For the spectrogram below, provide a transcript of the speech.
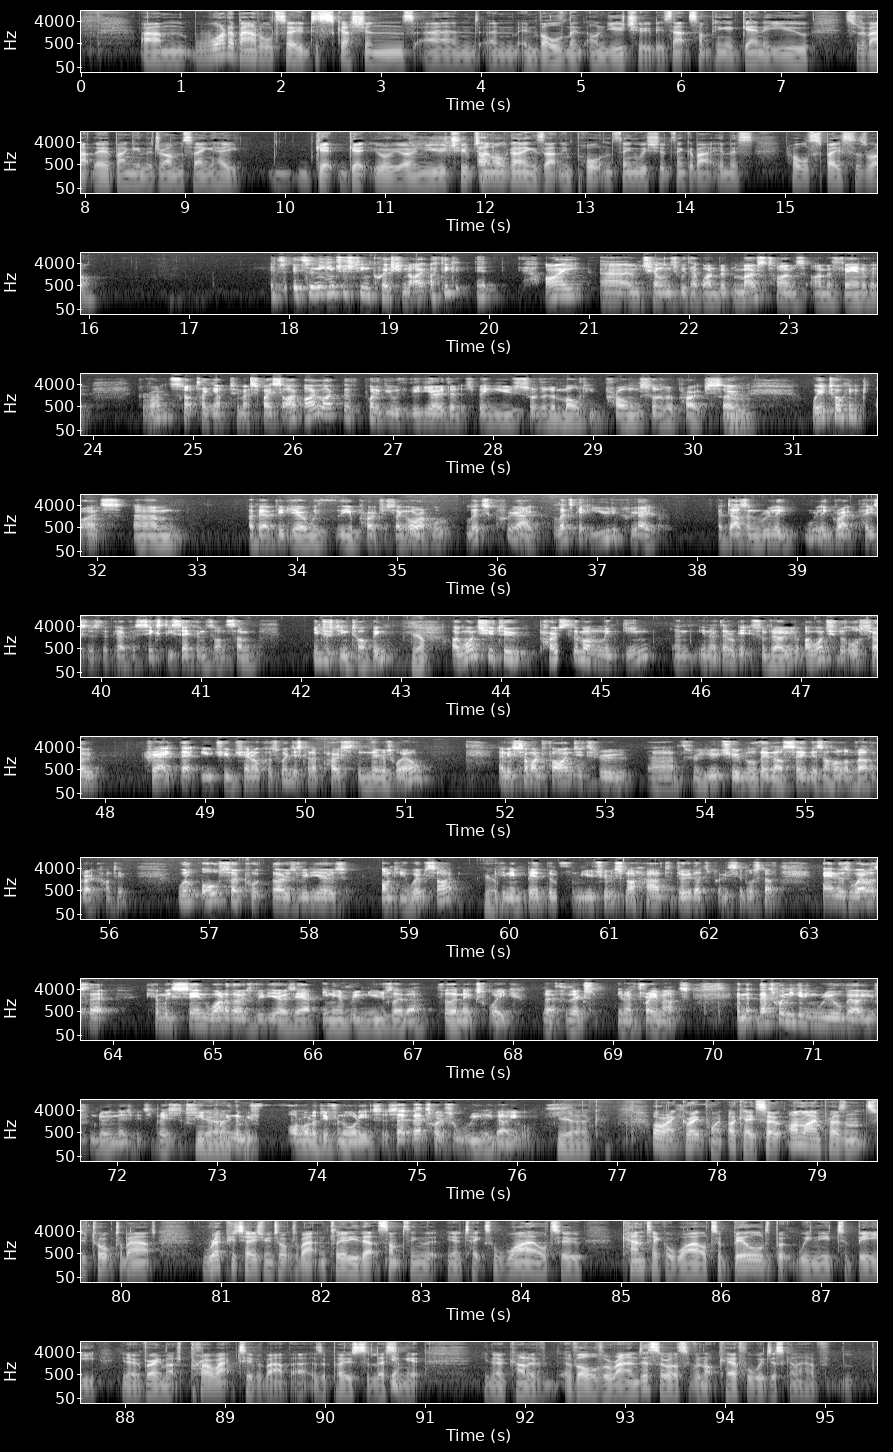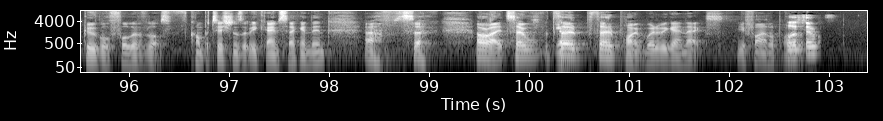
Um, what about also discussions and, and involvement on YouTube? Is that something again? Are you sort of out there banging the drum, saying, "Hey, get get your, your own YouTube um, channel going"? Is that an important thing we should think about in this whole space as well? It's it's an interesting question. I, I think it, it, I uh, am challenged with that one, but most times I'm a fan of it provided it's not taking up too much space. I, I, like the point of view with video that it's being used sort of at a multi-pronged sort of approach. So mm. we're talking to clients um, about video with the approach of saying, all right, well, let's create, let's get you to create a dozen really, really great pieces that go for 60 seconds on some interesting topic. Yeah. I want you to post them on LinkedIn and, you know, that'll get you some value. I want you to also create that YouTube channel because we're just going to post them there as well. And if someone finds you through uh, through YouTube, well, then they'll see there's a whole lot of other great content. We'll also put those videos onto your website. Yep. You can embed them from YouTube. It's not hard to do. That's pretty simple stuff. And as well as that, can we send one of those videos out in every newsletter for the next week, uh, for the next you know three months? And that's when you're getting real value from doing these bits and pieces because you're yeah, putting them before a lot of different audiences. So that's where it's really valuable. Yeah. Okay. All right. Great point. Okay. So online presence we've talked about reputation we talked about, and clearly that's something that you know takes a while to can take a while to build, but we need to be you know very much proactive about that as opposed to letting yep. it you know kind of evolve around us, or else if we're not careful, we're just going to have Google full of lots of competitions that we came second in. Um, so, all right. So third yep. third point. Where do we go next? Your final point. Well, the third,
